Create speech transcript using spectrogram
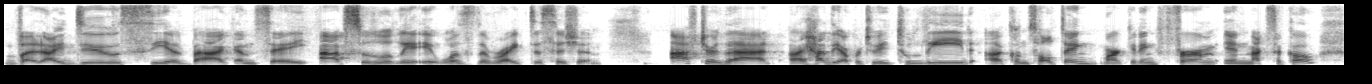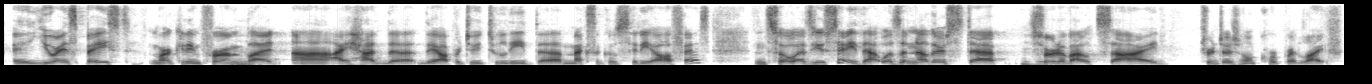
but I do see it back and say, absolutely, it was the right decision. After that, I had the opportunity to lead a consulting marketing firm in Mexico, a US based marketing firm, mm-hmm. but uh, I had the, the opportunity to lead the Mexico City office. And so, as you say, that was another step mm-hmm. sort of outside traditional corporate life.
